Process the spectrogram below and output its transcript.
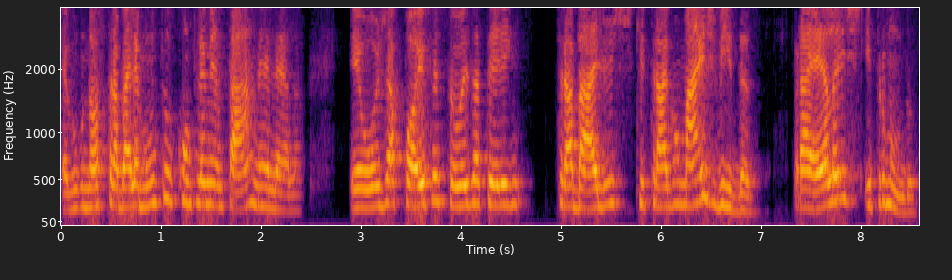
é, o nosso trabalho é muito complementar, né, Lela? Eu hoje apoio pessoas a terem trabalhos que tragam mais vida para elas e para o mundo.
